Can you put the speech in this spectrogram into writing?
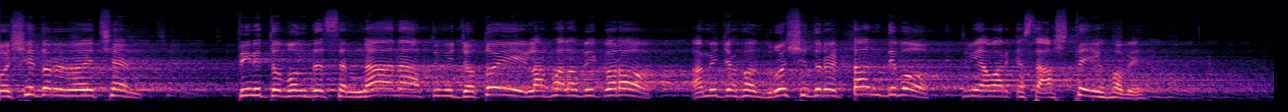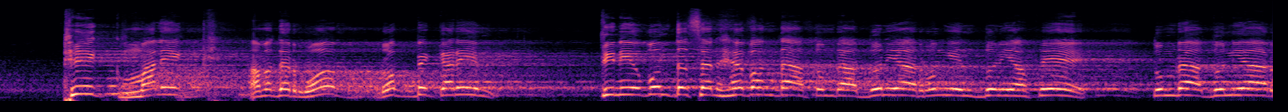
রশি ধরে রয়েছেন, তিনি তো বলতেছেন, না না, তুমি যতই লাফালাফি করো, আমি যখন রশি ধরে টান দিব, তুমি আমার কাছে আসতেই হবে। ঠিক মালিক, আমাদের রব, রব্বে কারিম, তিনিও বলতেছেন, হে বান্দা, তোমরা দুনিয়ার রঙিন দুনিয়া পেয়ে, তোমরা দুনিয়ার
